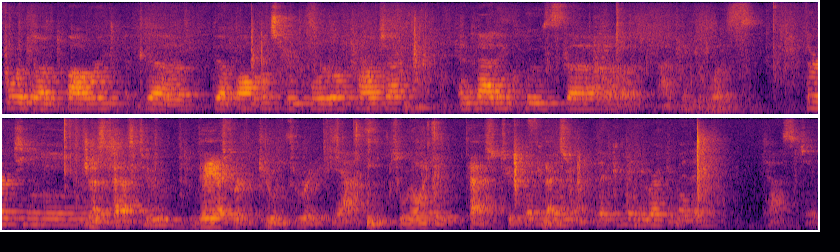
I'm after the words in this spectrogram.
for the Bowery, the, the Baldwin Street corridor project. And that includes the, I think it was thirteen. Just task two, they asked for two and three, Yeah, so we only did task two the next committee, one. the committee recommended task two.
